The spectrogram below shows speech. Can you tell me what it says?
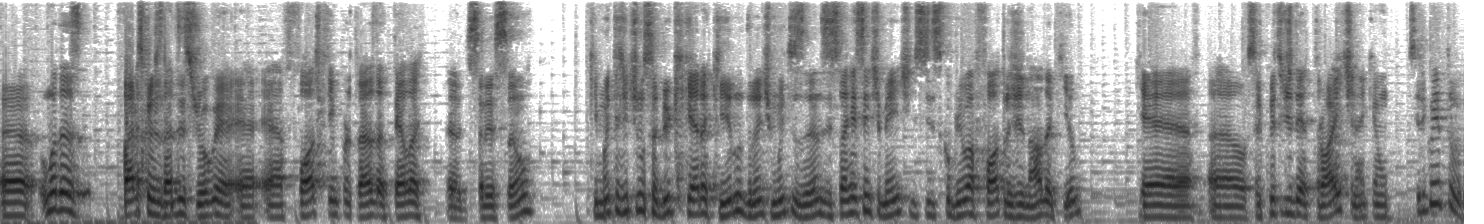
Uh, uma das várias curiosidades desse jogo é, é, é, a foto que tem por trás da tela uh, de seleção, que muita gente não sabia o que era aquilo durante muitos anos, e só recentemente se descobriu a foto original daquilo, que é uh, o circuito de Detroit, né? Que é um circuito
